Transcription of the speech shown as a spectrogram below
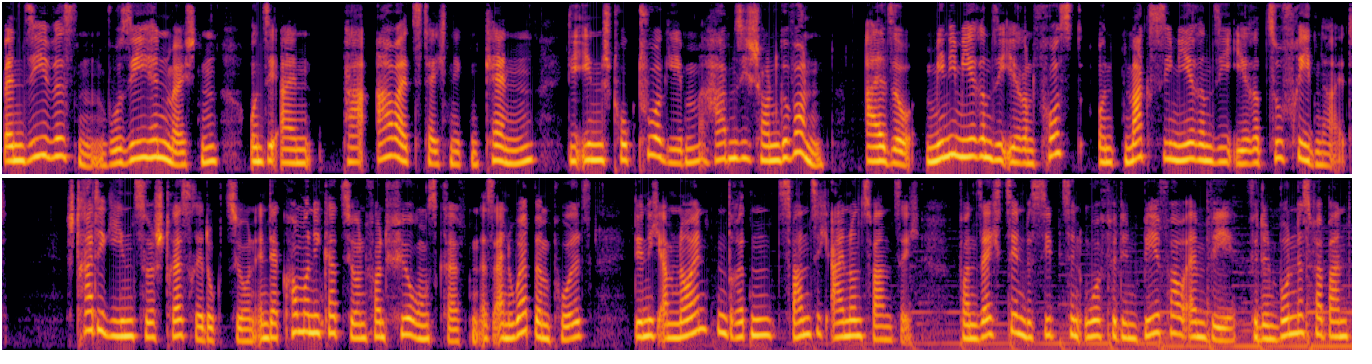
Wenn Sie wissen, wo Sie hin möchten und Sie ein paar Arbeitstechniken kennen, die Ihnen Struktur geben, haben Sie schon gewonnen. Also minimieren Sie Ihren Frust und maximieren Sie Ihre Zufriedenheit. Strategien zur Stressreduktion in der Kommunikation von Führungskräften ist ein Webimpuls, den ich am 9.3.2021 von 16 bis 17 Uhr für den BVMW, für den Bundesverband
